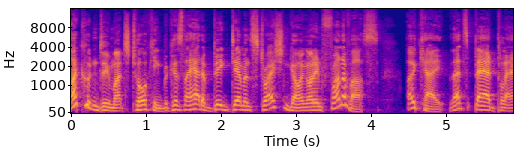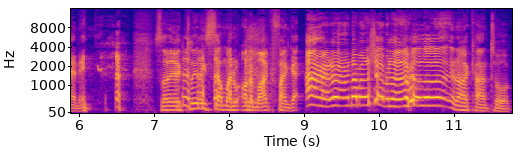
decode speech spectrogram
I couldn't do much talking because they had a big demonstration going on in front of us. Okay, that's bad planning. so there was clearly someone on a microphone going, all right, and I can't talk.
